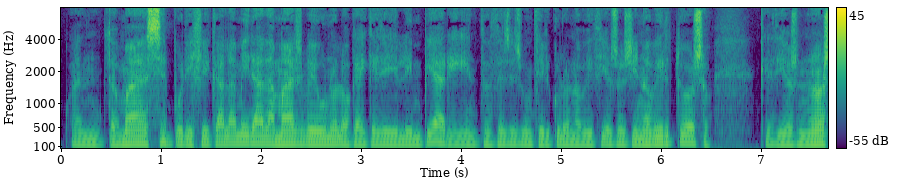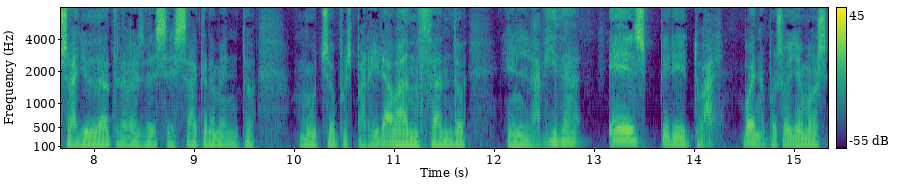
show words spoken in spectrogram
cuanto más se purifica la mirada, más ve uno lo que hay que limpiar y entonces es un círculo no vicioso, sino virtuoso, que Dios nos ayuda a través de ese sacramento mucho pues para ir avanzando en la vida espiritual. Bueno, pues hoy hemos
